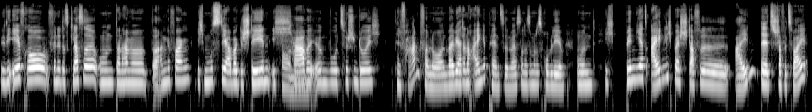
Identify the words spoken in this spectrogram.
Die Ehefrau findet es klasse und dann haben wir da angefangen. Ich muss dir aber gestehen, ich Oh habe irgendwo zwischendurch den Faden verloren, weil wir halt dann noch eingepennt sind, weißt du, und das ist immer das Problem. Und ich bin jetzt eigentlich bei Staffel 1, äh, jetzt Staffel 2.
